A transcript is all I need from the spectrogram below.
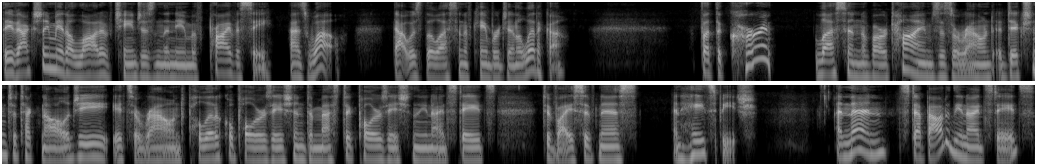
They've actually made a lot of changes in the name of privacy as well. That was the lesson of Cambridge Analytica. But the current lesson of our times is around addiction to technology. It's around political polarization, domestic polarization in the United States, divisiveness, and hate speech. And then step out of the United States,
